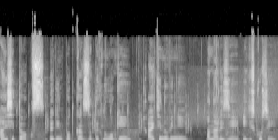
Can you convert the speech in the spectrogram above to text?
IC Talks – един подкаст за технологии, IT новини, анализи и дискусии.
